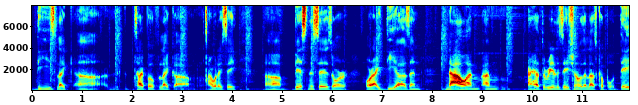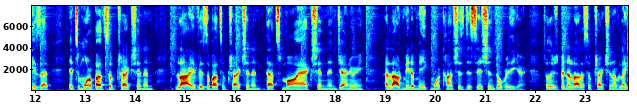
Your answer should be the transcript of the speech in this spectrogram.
these like uh, type of like um, how would I say uh, businesses or or ideas. And now I'm I'm I had the realization over the last couple of days that it's more about subtraction and live is about subtraction and that small action in January allowed me to make more conscious decisions over the year. So there's been a lot of subtraction of like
